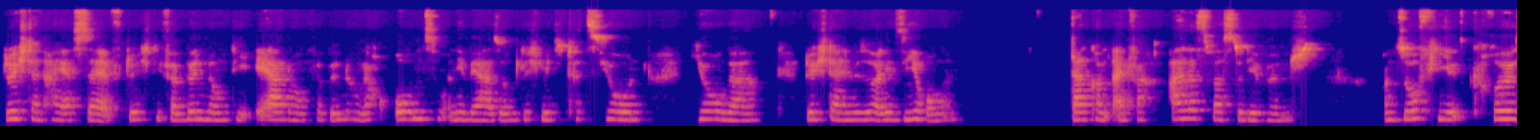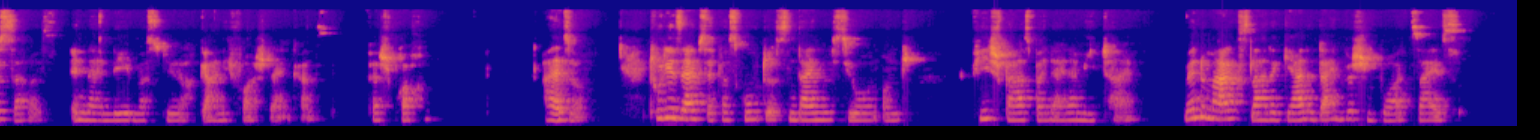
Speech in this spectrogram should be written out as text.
durch dein Higher Self, durch die Verbindung, die Erdung, Verbindung nach oben zum Universum, durch Meditation, Yoga, durch deine Visualisierungen, dann kommt einfach alles, was du dir wünschst und so viel Größeres in dein Leben, was du dir noch gar nicht vorstellen kannst. Versprochen. Also, tu dir selbst etwas Gutes in deinen Visionen und viel Spaß bei deiner Me-Time. Wenn du magst, lade gerne dein Vision Board, sei es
